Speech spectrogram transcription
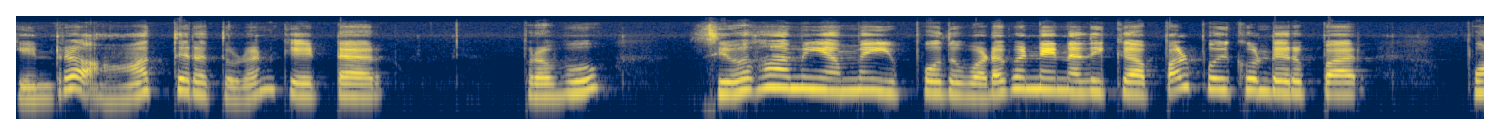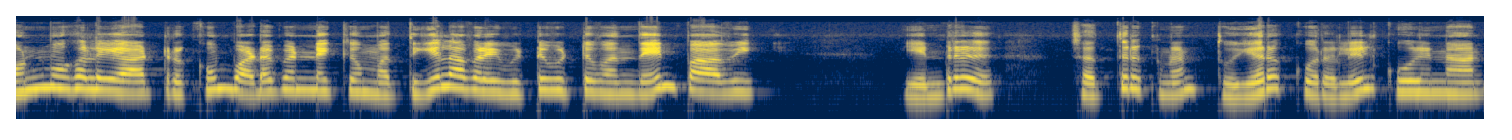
என்று ஆத்திரத்துடன் கேட்டார். பிரபு சிவகாமி அம்மை இப்போது வடபெண்ணை நதிக்கு அப்பால் போய்கொண்டிருப்பார் பொன்முகலை ஆற்றுக்கும் வடபெண்ணைக்கும் மத்தியில் அவரை விட்டுவிட்டு வந்தேன் பாவி என்று சத்ருக்னன் துயரக்குரலில் கூறினான்.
